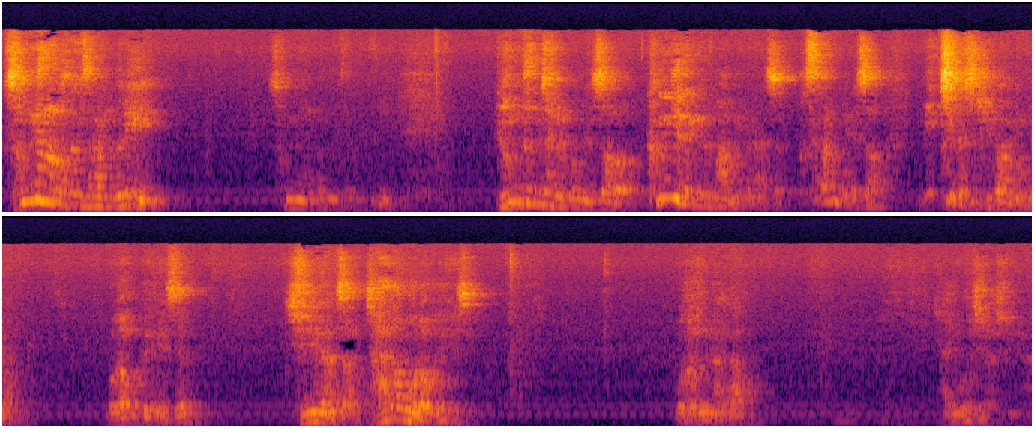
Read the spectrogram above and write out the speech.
성령을 받은 사람들이 성령을 받은 사람들이 병든 자를 보면서 긍휼해기는 마음이 일어나서 그 사람을 위해서 미친 듯이 기도하면요. 뭐가 붙게 돼 있어요? 사람 자동으로 오게 돼 있어요. 뭐가 중요하다? 자유의지가 중요하다.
